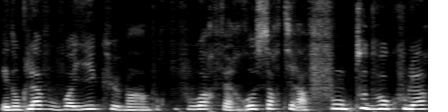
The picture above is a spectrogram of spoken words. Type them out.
Et donc là, vous voyez que ben, pour pouvoir faire ressortir à fond toutes vos couleurs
